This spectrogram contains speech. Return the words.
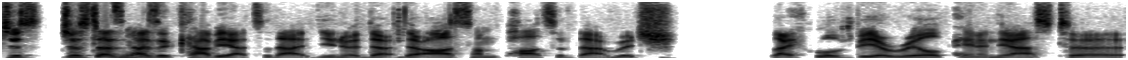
just just as, yeah. as a caveat to that, you know, there, there are some parts of that which like will be a real pain in the ass to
